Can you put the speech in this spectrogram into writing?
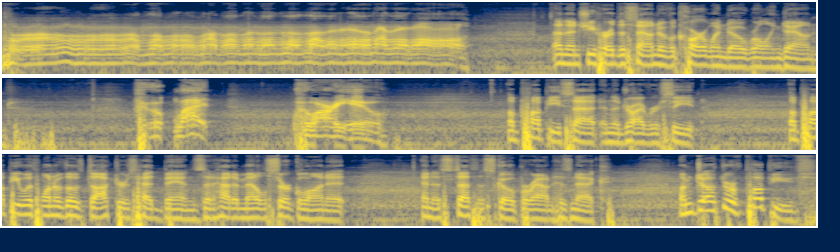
And then she heard the sound of a car window rolling down. Who, what? Who are you? A puppy sat in the driver's seat. A puppy with one of those doctor's headbands that had a metal circle on it and a stethoscope around his neck. I'm Doctor of Puppies.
